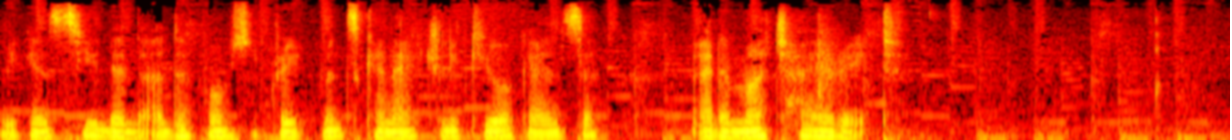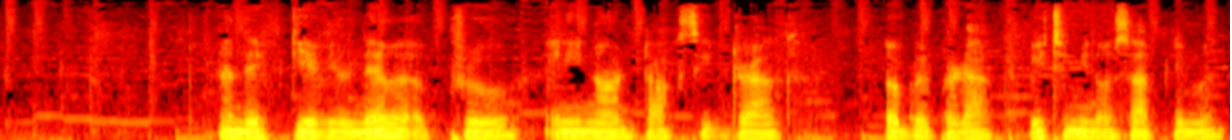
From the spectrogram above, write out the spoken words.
we can see that the other forms of treatments can actually cure cancer at a much higher rate. And the FDA will never approve any non-toxic drug, herbal product, vitamin or supplement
